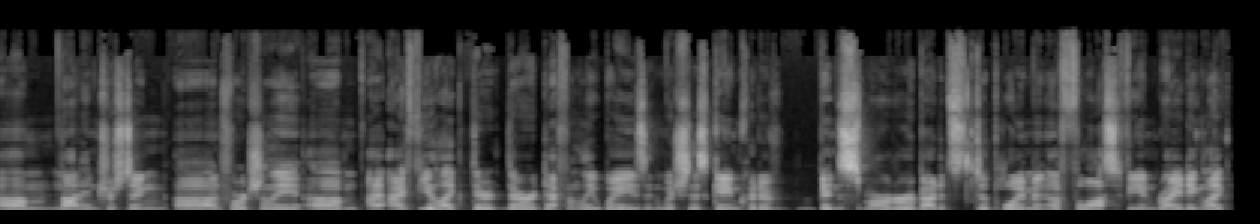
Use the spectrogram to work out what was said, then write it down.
um, not interesting, uh, unfortunately. Um, I, I feel like there there are definitely ways in which this game could have been smarter about its deployment of philosophy and writing. Like,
